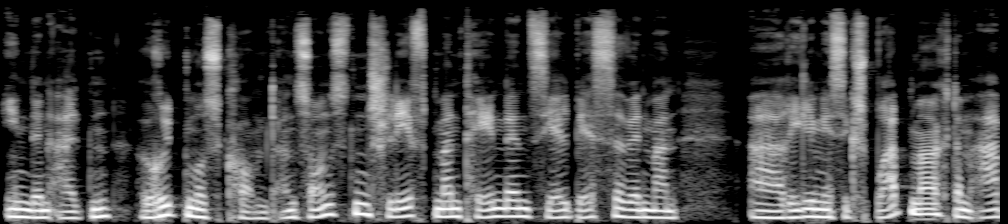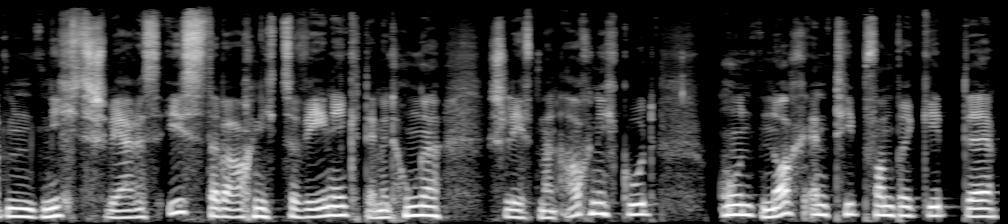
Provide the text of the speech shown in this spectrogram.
in den alten Rhythmus kommt. Ansonsten schläft man tendenziell besser, wenn man äh, regelmäßig Sport macht, am Abend nichts Schweres isst, aber auch nicht zu wenig, denn mit Hunger schläft man auch nicht gut. Und noch ein Tipp von Brigitte,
